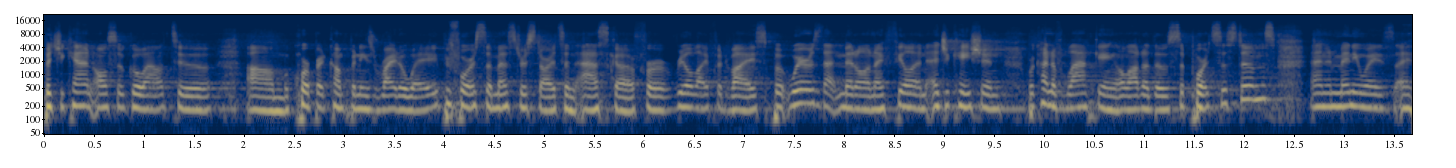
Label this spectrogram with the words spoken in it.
But you can't also go out to um, corporate companies right away before a semester starts and ask uh, for real life advice. But where is that middle? And I feel in education, we're kind of lacking a lot of those support systems. And in many ways, I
